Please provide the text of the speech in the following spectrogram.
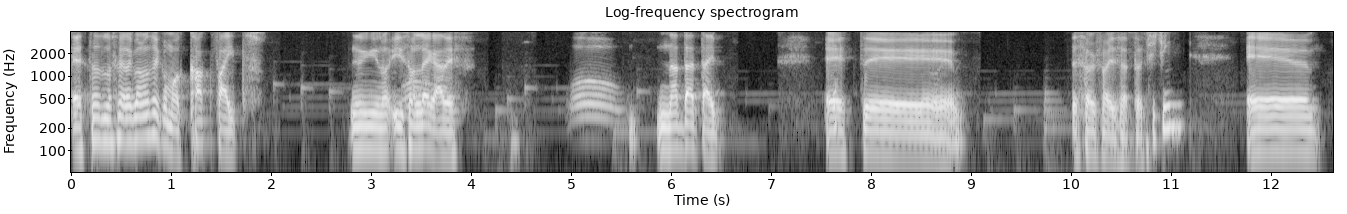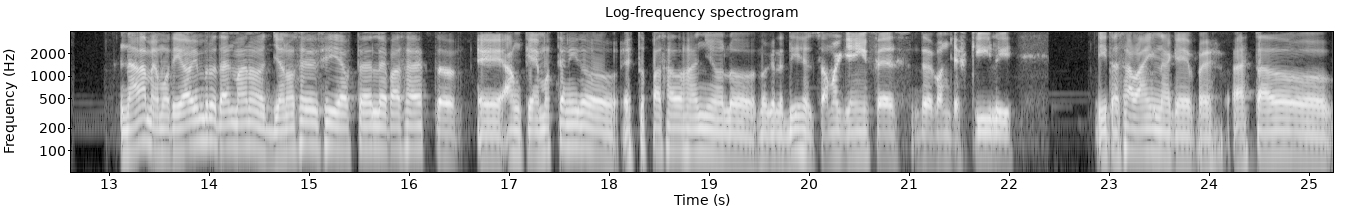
esto se le conoce como cockfights. Y, y son legales. Wow. Not that type. Este. Sorry for exacto. Chichín. Eh, Nada, me motiva bien brutal, hermano. Yo no sé si a ustedes les pasa esto. Eh, aunque hemos tenido estos pasados años, lo, que les dije, el Summer Game Fest de, con Jeff Keighley y toda esa vaina que pues ha estado,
